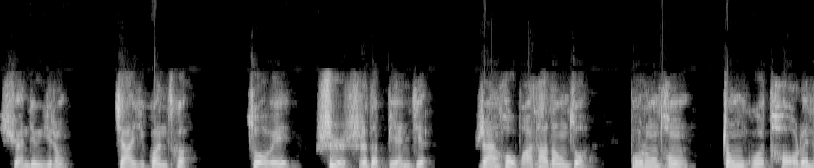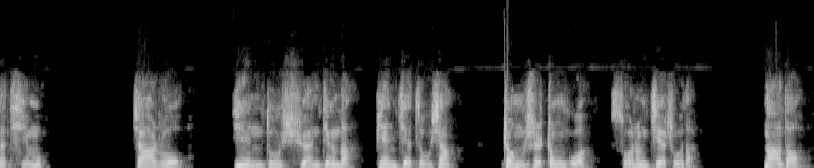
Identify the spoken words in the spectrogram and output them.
选定一种加以贯彻，作为事实的边界，然后把它当做不容同中国讨论的题目。假如印度选定的边界走向，正是中国所能接受的，那倒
